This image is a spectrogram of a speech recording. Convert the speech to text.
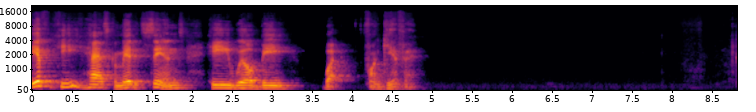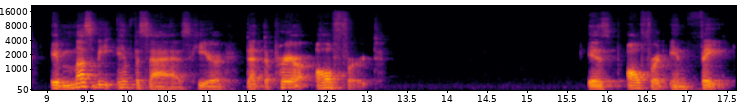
if he has committed sins, he will be what forgiven. It must be emphasized here that the prayer offered is offered in faith,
